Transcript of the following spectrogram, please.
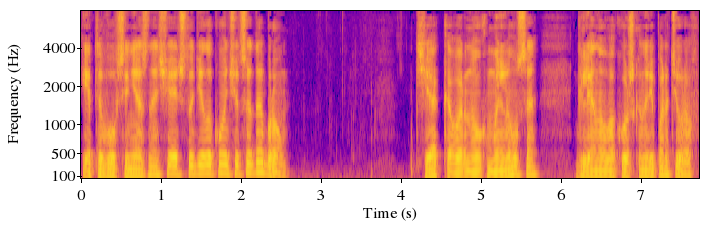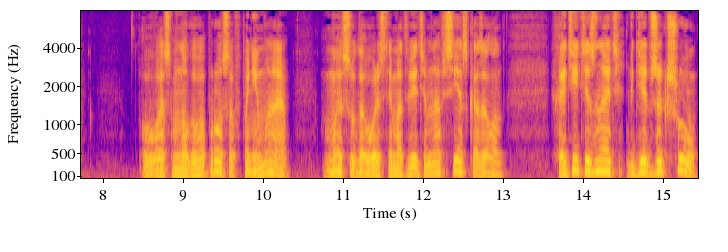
Это вовсе не означает, что дело кончится добром». Чак коварно ухмыльнулся, глянул в окошко на репортеров. «У вас много вопросов, понимаю. Мы с удовольствием ответим на все», — сказал он. «Хотите знать, где Джек Шоу?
